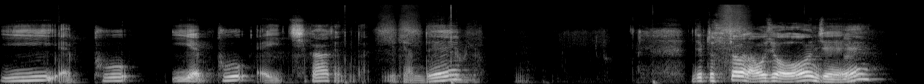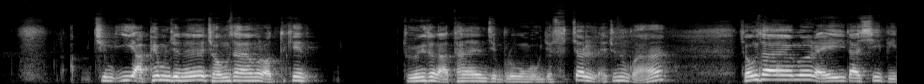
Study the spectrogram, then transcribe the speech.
EF EFH가 된다. 이해되는데 됩니다. 이제부터 숫자가 나오죠. 이제 지금 이 앞에 문제는 정사형을 어떻게 도형에서 나타내는지 물어본 거고 이제 숫자를 해주는 거야. 정사형을 A B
